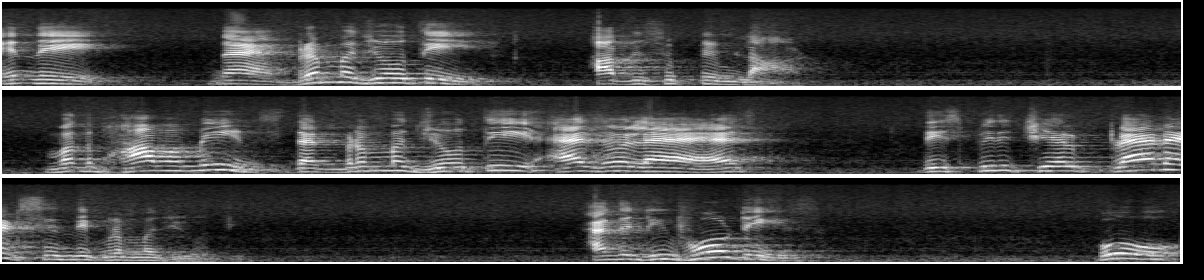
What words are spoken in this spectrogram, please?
in the, the Brahma Jyoti of the Supreme Lord. Madhava means that Brahma Jyoti as well as the spiritual planets in the Brahma Jyoti. And the devotees who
